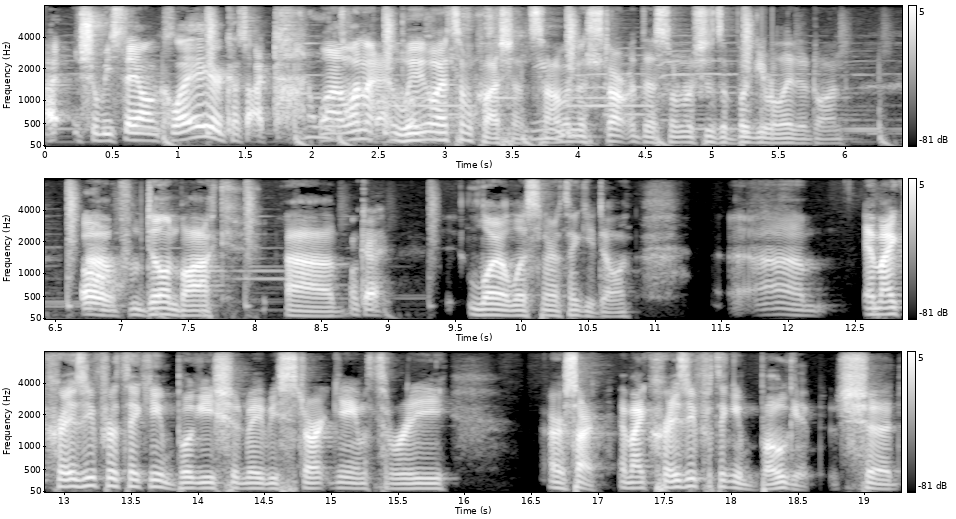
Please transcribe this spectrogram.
I, should we stay on Klay or because I kind of well, want to? We had some questions, so I'm going to start with this one, which is a boogie related one. Oh, uh, from Dylan Block. Uh, okay loyal listener. Thank you, Dylan. Um, am I crazy for thinking Boogie should maybe start game three? Or sorry, am I crazy for thinking Bogut should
